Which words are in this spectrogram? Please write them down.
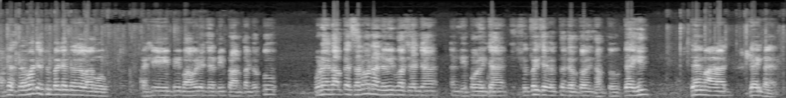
आपल्या सर्वांच्या शुभेच्छा त्याला लाभो अशी मी बाबाच्या चरणी प्रार्थना करतो. पुन्हा एकदा आपल्या सर्वांना नवीन वर्षाच्या आणि दीपावलीच्या शुभेच्छा व्यक्त करतो आणि थांबतो. जय हिंद. जय महाराज. जय गणेश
